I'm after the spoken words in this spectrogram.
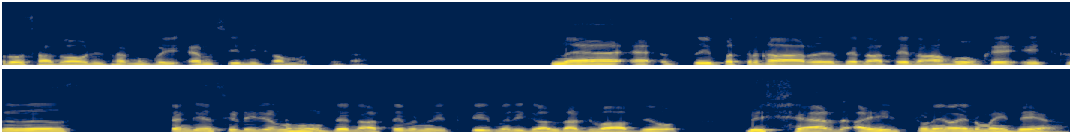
ਭਰੋਸਾ ਦਿਵਾਓ ਜੀ, ਸਾਨੂੰ ਕੋਈ ਐਮਸੀ ਨਹੀਂ ਕੰਮ ਦਿੰਦਾ। ਮੈਂ ਤੁਸੀਂ ਪੱਤਰਕਾਰ ਦੇ ਨਾਤੇ ਨਾ ਹੋ ਕੇ ਇੱਕ ਚੰਗੇ ਸਿਟੀਜ਼ਨ ਹੋਣ ਦੇ ਨਾਤੇ ਮੈਨੂੰ ਇੱਕ ਚੀਜ਼ ਮੇਰੀ ਗੱਲ ਦਾ ਜਵਾਬ ਦਿਓ ਵੀ ਸ਼ਹਿਰ ਦੇ ਅਸੀਂ ਚੁਣੇ ਹੋਏ ਨੁਮਾਇੰਦੇ ਆ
